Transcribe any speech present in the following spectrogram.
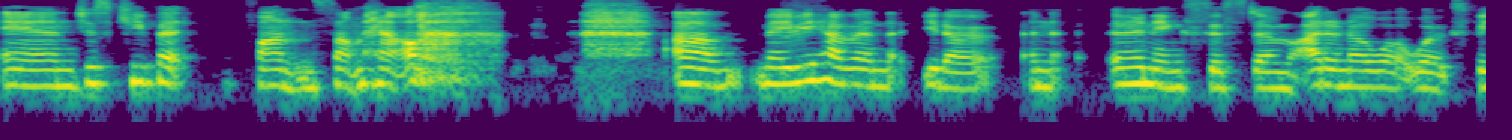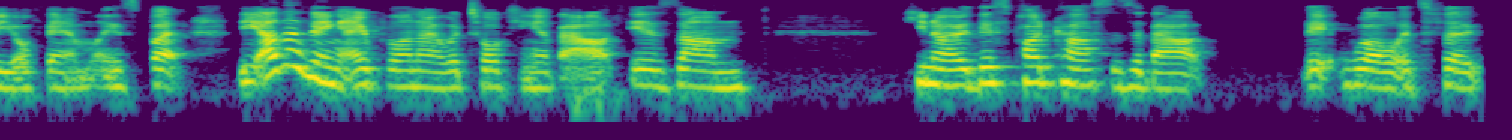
and just keep it fun somehow. um, maybe have an, you know, an earning system. I don't know what works for your families, but the other thing April and I were talking about is, um, you know, this podcast is about it, well, it's for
